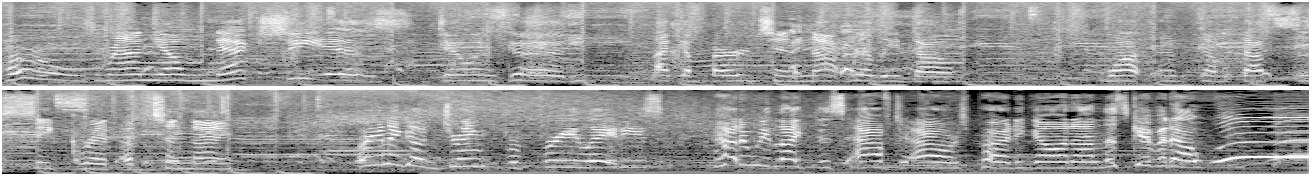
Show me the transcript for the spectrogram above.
pearls around your neck. She is doing good, like a virgin. Not really though. What? Um, that's the secret of tonight. We're gonna go drink for free, ladies. How do we like this after hours party going on? Let's give it a woo!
